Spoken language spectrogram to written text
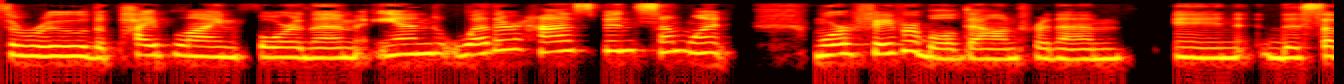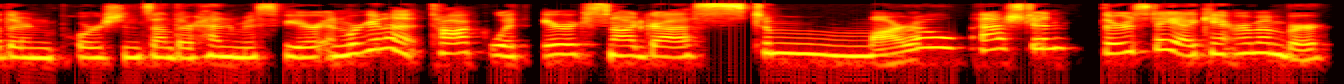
through the pipeline for them, and weather has been somewhat more favorable down for them in the southern portion, southern hemisphere. And we're going to talk with Eric Snodgrass tomorrow, Ashton, Thursday. I can't remember.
